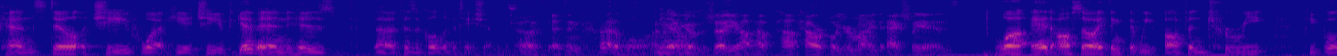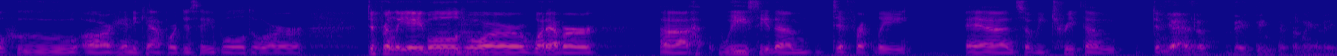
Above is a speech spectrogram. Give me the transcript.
can still achieve what he achieved given his uh, physical limitations? Oh, it's, it's incredible. I You mean, it goes to show you how, how, how powerful your mind actually is. Well, and also I think that we often treat people who are handicapped or disabled or differently abled Mhm. or whatever, uh, we see them differently, and so we treat them differently. Yeah, as if they think differently or they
